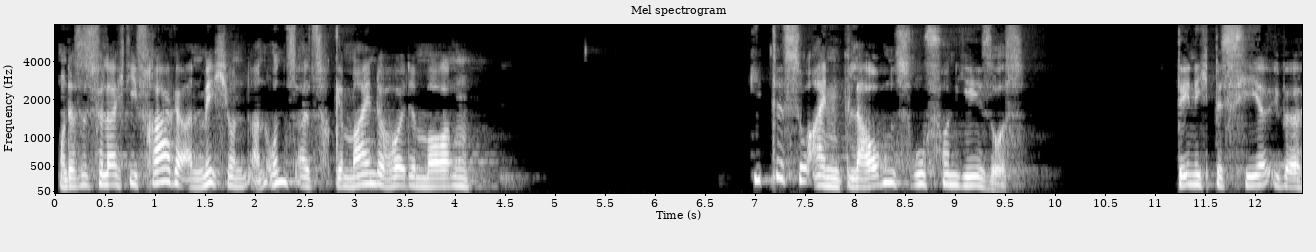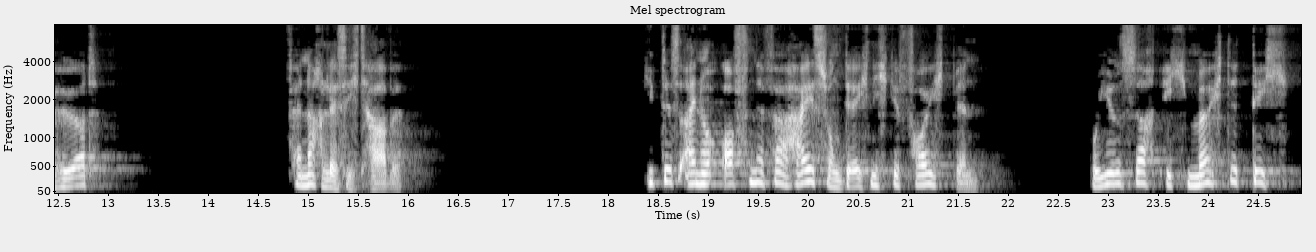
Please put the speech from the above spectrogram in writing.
Und das ist vielleicht die Frage an mich und an uns als Gemeinde heute Morgen. Gibt es so einen Glaubensruf von Jesus, den ich bisher überhört, vernachlässigt habe? Gibt es eine offene Verheißung, der ich nicht gefeucht bin, wo Jesus sagt, ich möchte dich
